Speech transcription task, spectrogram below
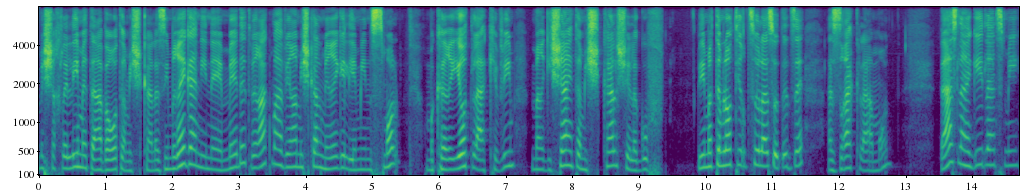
משכללים את העברות המשקל. אז אם רגע אני נעמדת ורק מעבירה משקל מרגל ימין-שמאל, ומכריות לעקבים, מרגישה את המשקל של הגוף. ואם אתם לא תרצו לעשות את זה, אז רק לעמוד, ואז להגיד לעצמי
